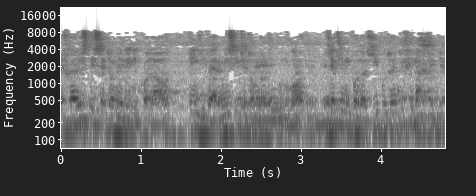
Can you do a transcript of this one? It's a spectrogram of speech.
ευχαρίστησε τον ελληνικό λαό, την κυβέρνηση και τον Πρωθυπουργό για την υποδοχή που του επιφυλάχθηκε.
